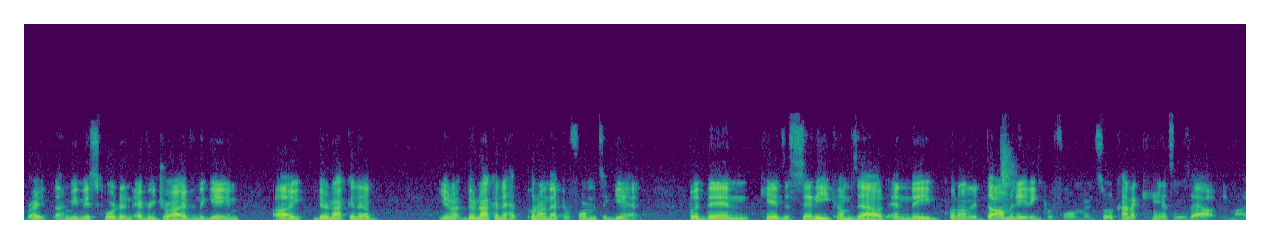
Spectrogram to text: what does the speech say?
right? I mean, they scored on every drive in the game. Uh, they're not gonna, you know, they're not gonna put on that performance again. But then Kansas City comes out and they put on a dominating performance, so it kind of cancels out in my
